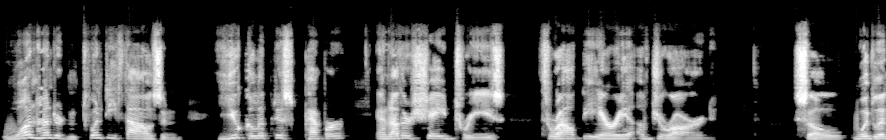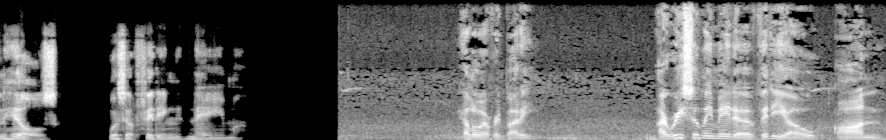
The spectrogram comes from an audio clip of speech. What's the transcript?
120,000 eucalyptus, pepper, and other shade trees throughout the area of Girard, so Woodland Hills was a fitting name. Hello everybody. I recently made a video on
